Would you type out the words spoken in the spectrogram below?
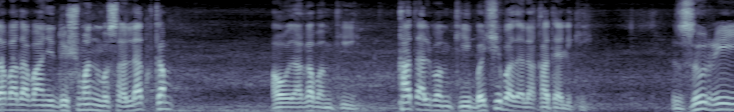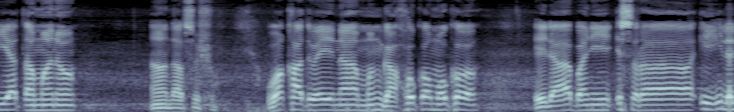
زه به د باندې دشمن مسلط کم او دغه بم کی قتل بم کی بچی بدل قتل کی ذریت منو دا څه شو وقد وینا منګه حکم وکړو الی بنی اسرائیل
